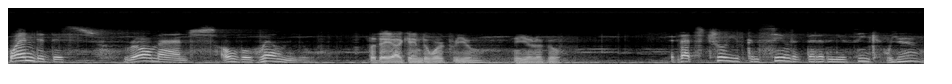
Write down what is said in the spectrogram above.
when did this romance overwhelm you? The day I came to work for you, a year ago. If that's true, you've concealed it better than you think. Oh, yeah.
